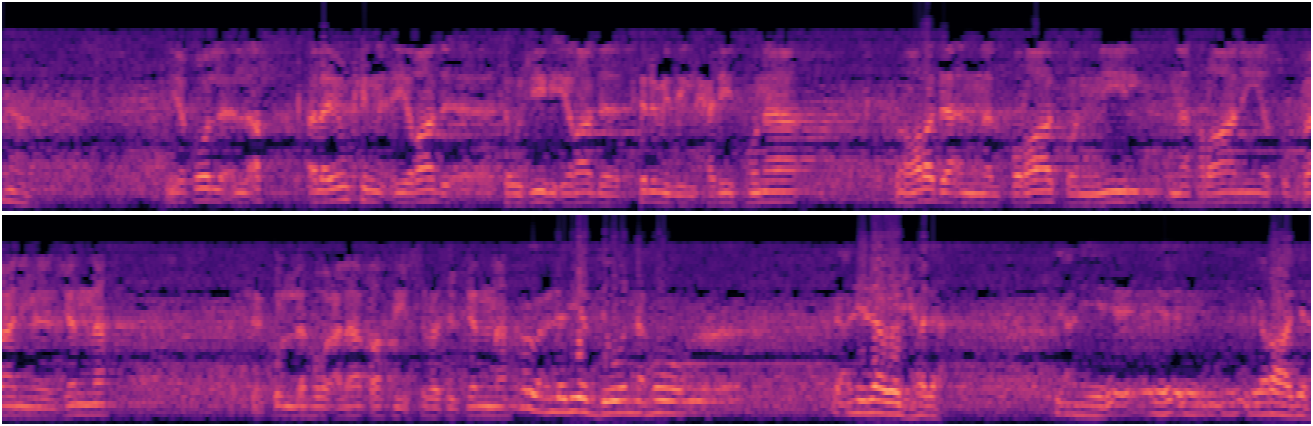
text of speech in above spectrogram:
نعم. يقول الأخ ألا يمكن إيراد توجيه إيراد الترمذي الحديث هنا ما ورد أن الفرات والنيل نهران يصبان من الجنة يكون له علاقة في صفة الجنة والله الذي يبدو أنه يعني لا وجه له يعني إرادة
